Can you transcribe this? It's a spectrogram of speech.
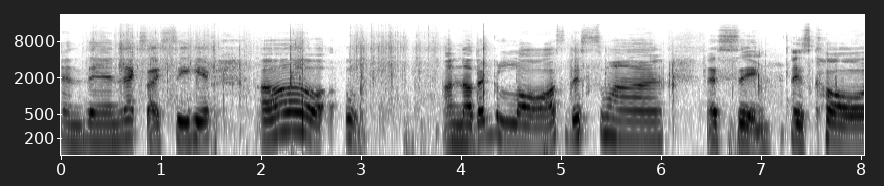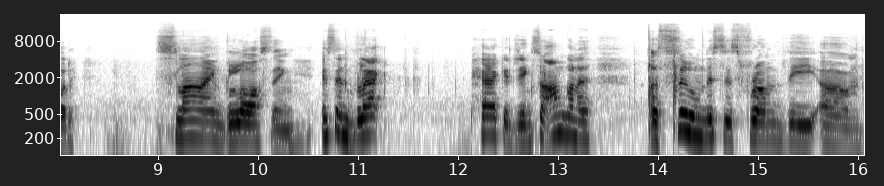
And then next I see here. Oh, ooh, another gloss. This one, let's see, is called slime glossing. It's in black packaging, so I'm going to assume this is from the um,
